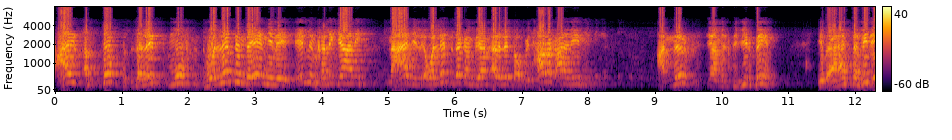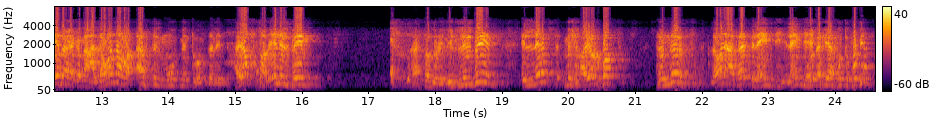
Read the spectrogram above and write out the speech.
عايز stop the lid movement هو ال lid مضايقني ليه؟ إيه اللي مخليك يعني معادي هو ال lid ده كان بيعمل أنا ال lid اهو بيتحرك على مين؟ على ال nerve يعمل severe pain. يبقى هستفيد إيه بقى يا جماعة؟ لو أنا وقفت ال movement of the lid هيحصل إيه لل pain؟ هيحصل relief لل pain. ال lid مش هيخبط. ال nerve لو أنا قفلت العين دي العين دي هيبقى فيها photophobia؟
